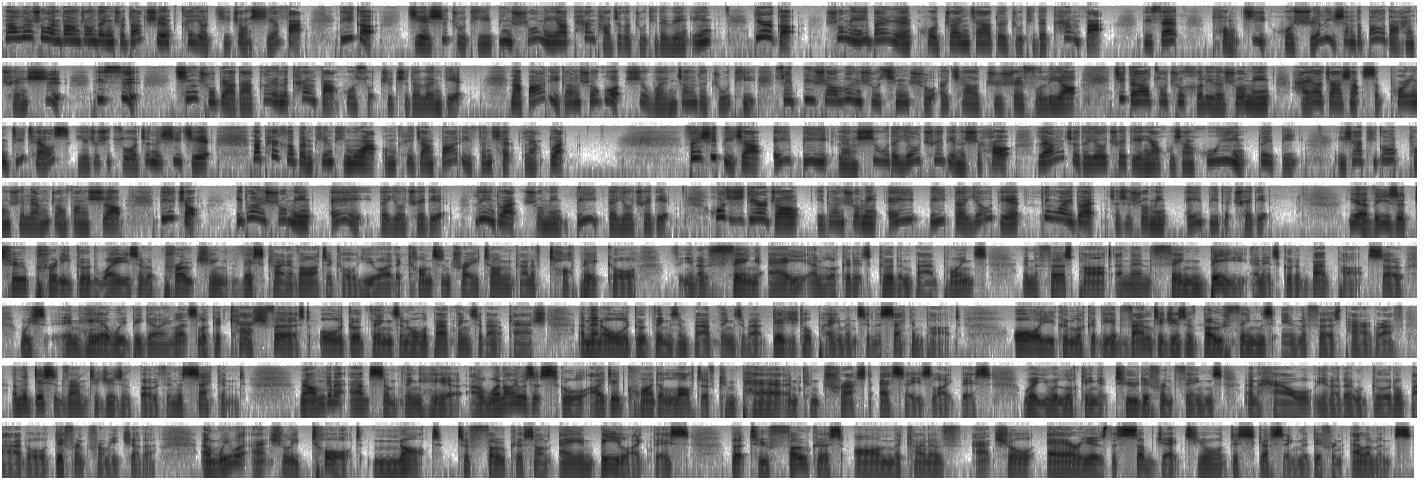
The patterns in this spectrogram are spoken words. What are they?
那论述文当中的 introduction 可以有几种写法。第一个，解释主题并说明要探讨这个主题的原因；第二个，说明一般人或专家对主题的看法；第三，统计或学理上的报道和诠释；第四，清楚表达个人的看法或所支持的论点。那 body 刚说过是文章的主体，所以必须要论述清楚，而且要具说服力哦。记得要做出合理的说明，还要加上 supporting details，也就是佐证的细节。那配合本篇题目啊，我们可以将 body 分成两段，分析比较 A、B 两事物的优缺点的时候，两者的优缺点要互相呼应对比。以下提供同学两种方式哦。第一种，一段说明 A 的优缺点。另一段说明 B 的优缺点，或者是第二种，一段说明 A、B 的优点，另外一段则是说明 A、B 的缺点。Yeah, these are two pretty good ways of approaching this kind of article. You either concentrate on kind of topic or you know, thing A and look at its good and bad points in the first part, and then thing B and its good and bad parts. So we in here we'd be going, let's look at cash first, all the good things and all the bad things about cash, and then all the good things and bad things about digital payments in the second part. Or you can look at the advantages of both things in the first paragraph and the disadvantages of both in the second. Now, I'm going to add something here. Uh, when I was at school, I did quite a lot of compare and contrast essays like this, where you were looking at two different things and how, you know, they were good or bad or different from each other. And we were actually taught not to focus on A and B like this, but to focus on the kind of actual areas, the subjects you're discussing, the different elements.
